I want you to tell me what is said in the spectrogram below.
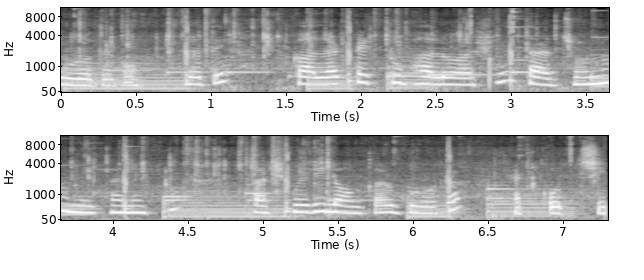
গুঁড়ো দেবো, যাতে কালারটা একটু ভালো আসে। তার জন্য আমি এখানে একটু কাশ্মীরি লঙ্কার গুঁড়োটা অ্যাড করছি।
